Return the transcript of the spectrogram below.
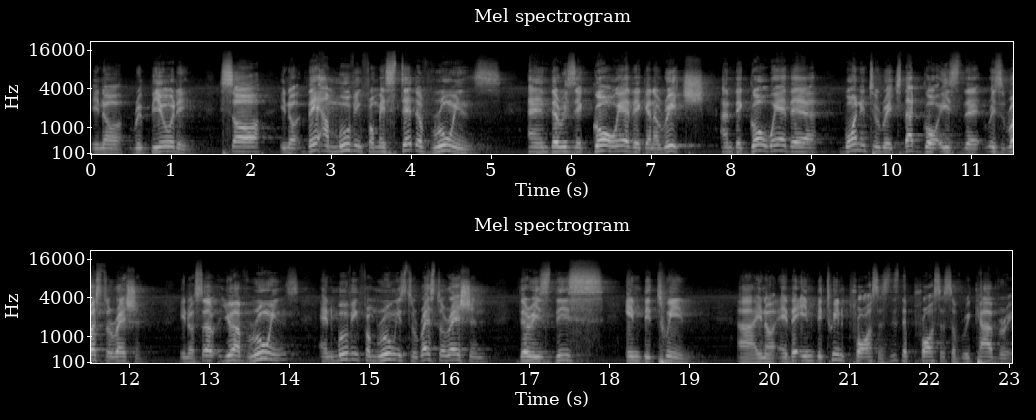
you know, rebuilding. So, you know, they are moving from a state of ruins. And there is a goal where they're going to reach. And the goal where they're wanting to reach, that goal is, the, is restoration. You know, so you have ruins, and moving from ruins to restoration, there is this in between. Uh, you know, the in between process. This is the process of recovery.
